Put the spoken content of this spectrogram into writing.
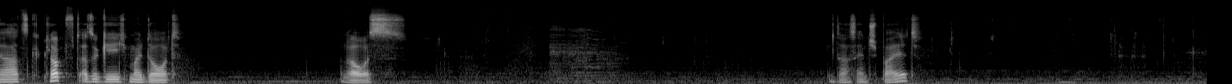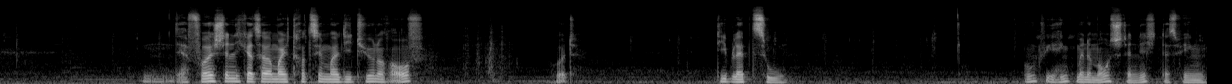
Da hat's geklopft, also gehe ich mal dort raus. Da ist ein Spalt. Der Vollständigkeit mache ich trotzdem mal die Tür noch auf. Gut. Die bleibt zu. Irgendwie hängt meine Maus ständig, deswegen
